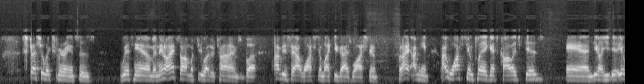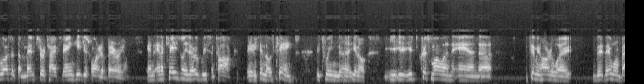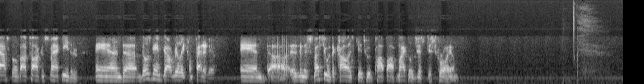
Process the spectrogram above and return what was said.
special experiences with him. And, you know, I saw him a few other times, but obviously I watched him like you guys watched him. But I, I mean, I watched him play against college kids and, you know, it wasn't the mentor type thing. He just wanted to bury them. And, and occasionally there would be some talk in, in those games between uh, you know you, you, Chris Mullin and uh, Timmy Hardaway. They, they weren't bashful about talking smack either, and uh, those games got really competitive. And uh, and especially with the college kids who would pop off, Michael would just destroy them.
